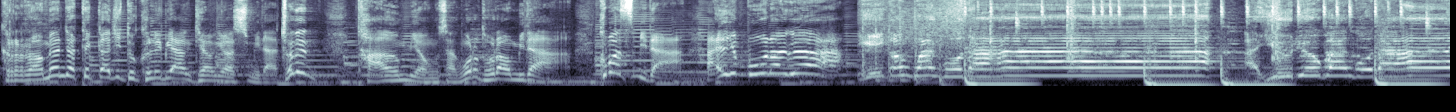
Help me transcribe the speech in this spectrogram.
그러면 여태까지 두클립이 양태형이었습니다. 저는 다음 영상으로 돌아옵니다. 고맙습니다. 아 이게 뭐라고요? 이건 광고다. 아, 유료 광고다.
